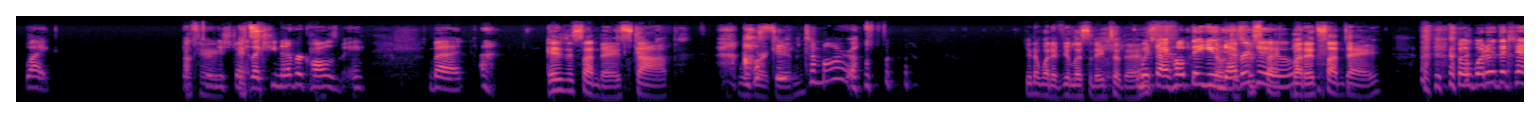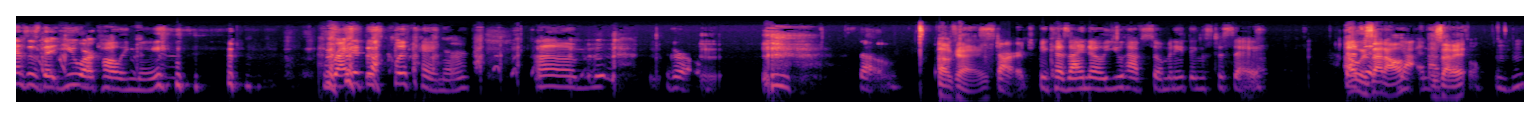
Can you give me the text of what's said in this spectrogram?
Like, it's Okay, really strange. it's- Like, she never calls me. But It is Sunday. Stop. We're I'll see working. you tomorrow. You know what? If you're listening to this, Which I hope that you no never do. But it's Sunday. But what are the chances that you are calling me right at this cliffhanger? Um, girl. So Okay. start because I know you have so many things to say. Oh, is it. that all? Yeah, Is that it? it?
